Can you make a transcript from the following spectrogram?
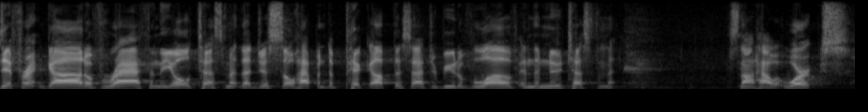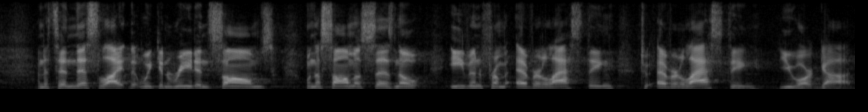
different God of wrath in the Old Testament that just so happened to pick up this attribute of love in the New Testament. It's not how it works. And it's in this light that we can read in Psalms when the psalmist says, No, even from everlasting to everlasting, you are God.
